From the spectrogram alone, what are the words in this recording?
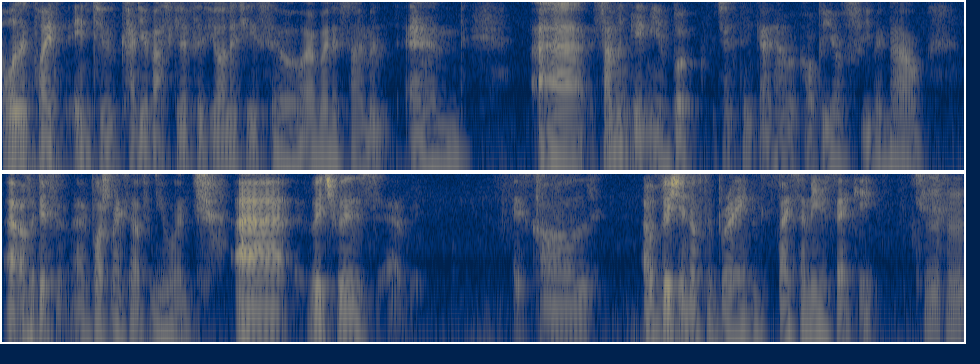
I wasn't quite into cardiovascular physiology, so I went to Simon, and uh, Simon gave me a book, which I think I have a copy of even now, uh, of a different. I bought myself a new one, uh, which was, uh, it's called A Vision of the Brain by Semir Zeki, Mm-hmm.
